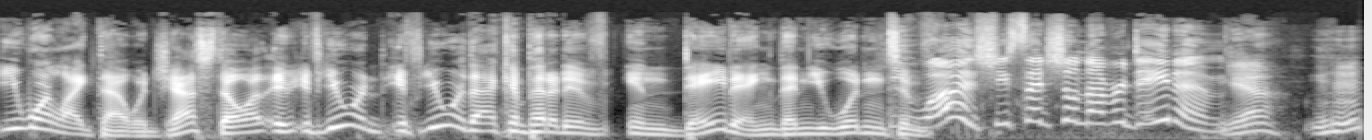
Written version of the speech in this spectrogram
you weren't like that with Jess, though. If, if you were if you were that competitive in dating, then you wouldn't He have. was. She said she'll never date him. yeah. Mm-hmm.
